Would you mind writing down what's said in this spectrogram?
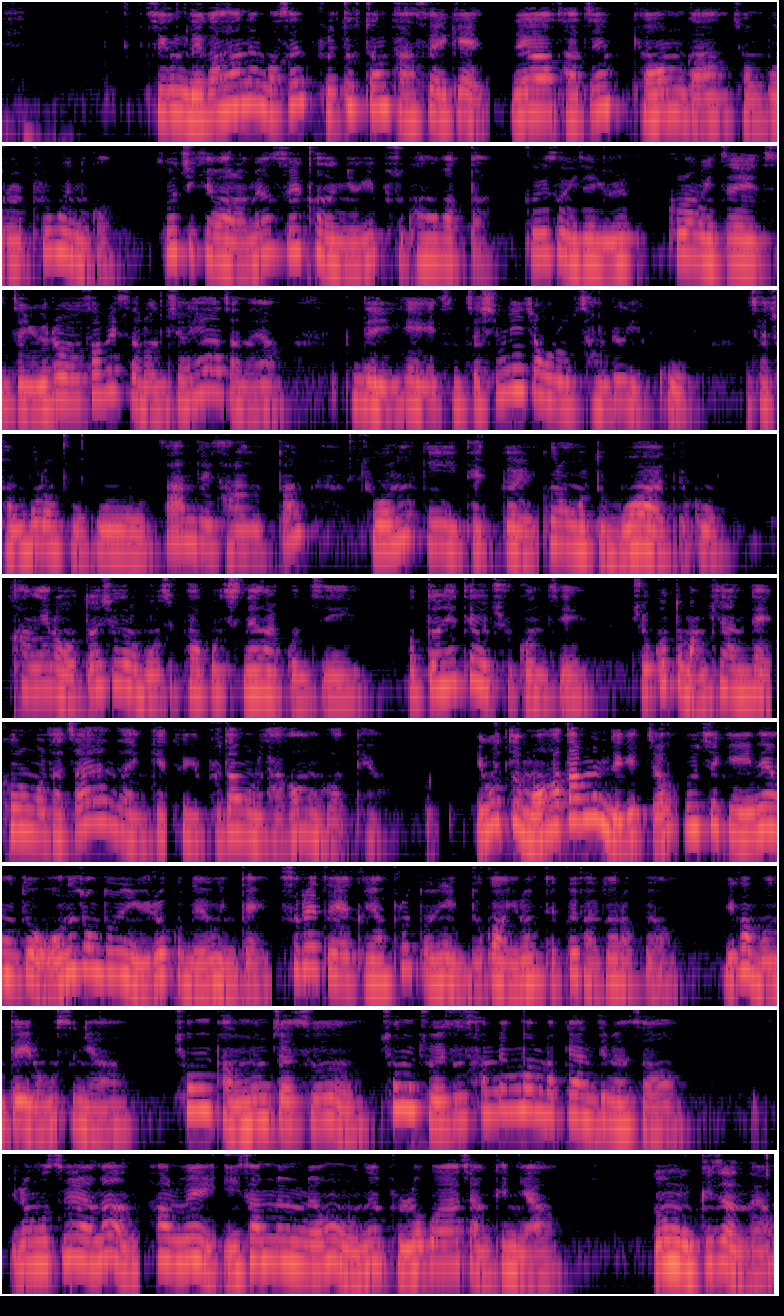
지금 내가 하는 것은 불특정 다수에게 내가 가진 경험과 정보를 풀고 있는 것. 솔직히 말하면 수익화 능력이 부족한 것 같다. 그래서 이제 유, 그럼 이제 진짜 유료 서비스 런칭을 해야 하잖아요. 근데 이게 진짜 심리적으로도 장벽이 있고 제 정보를 보고 사람들이 달아줬던 좋은 후기, 댓글 그런 걸 또 모아야 되고 강의를 어떤 식으로 모집하고 진행할 건지 어떤 혜택을 줄 건지 줄 것도 많긴 한데 그런 걸 다 짜야 한다는 게 되게 부담으로 다가오는 것 같아요. 이것도 뭐 하다 보면 되겠죠? 솔직히 이 내용도 어느 정도는 유료급 내용인데 스레드에 그냥 풀었더니 누가 이런 댓글 달더라고요. 네가 뭔데 이런 거 쓰냐? 총 방문자 수, 총 조회수 300만 밖에 안 되면서 이런 거 쓰려면 하루에 2, 3만 명은 오는 블로그야 하지 않겠냐? 너무 웃기지 않나요?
